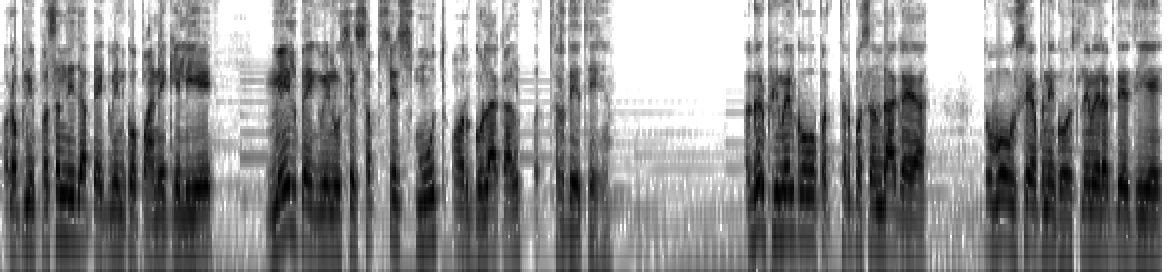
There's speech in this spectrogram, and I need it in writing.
और अपनी पसंदीदा पेंगुइन को पाने के लिए मेल पेंगुइन उसे सबसे स्मूथ और गोलाकार पत्थर देते हैं। अगर फीमेल को वो पत्थर पसंद आ गया तो वो उसे अपने घोंसले में रख देती है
